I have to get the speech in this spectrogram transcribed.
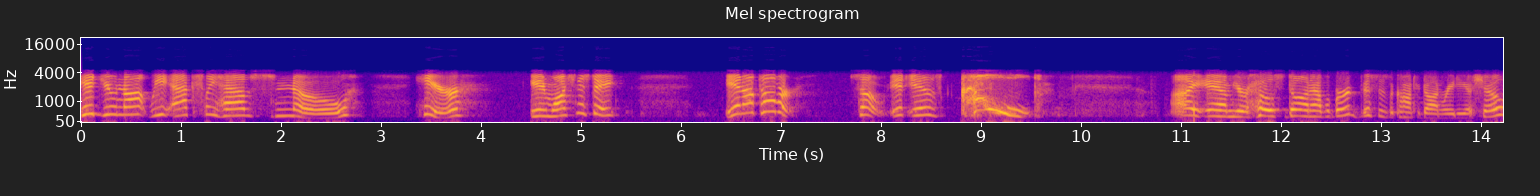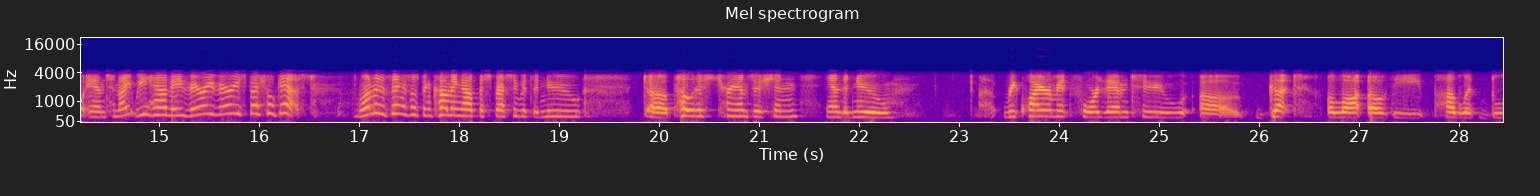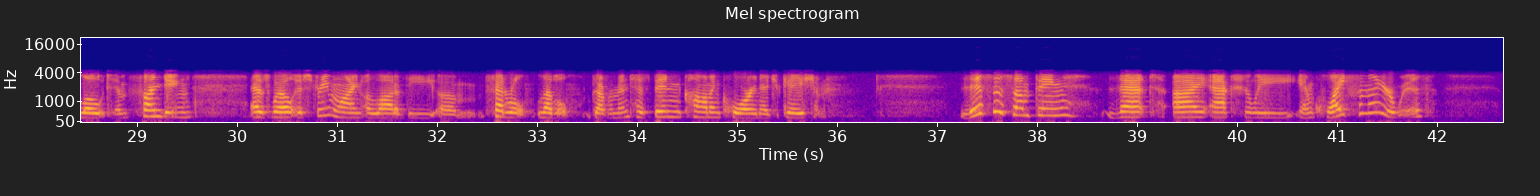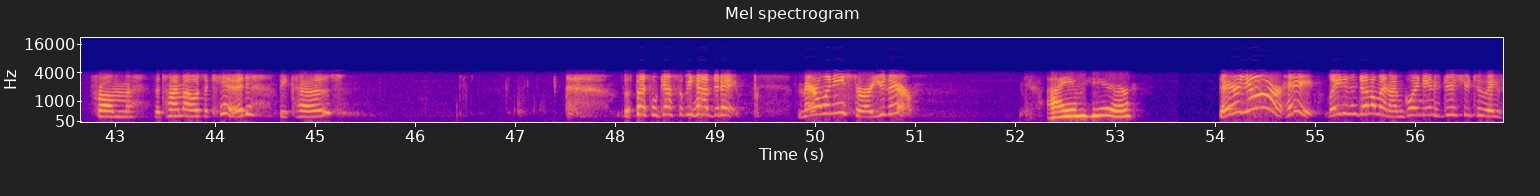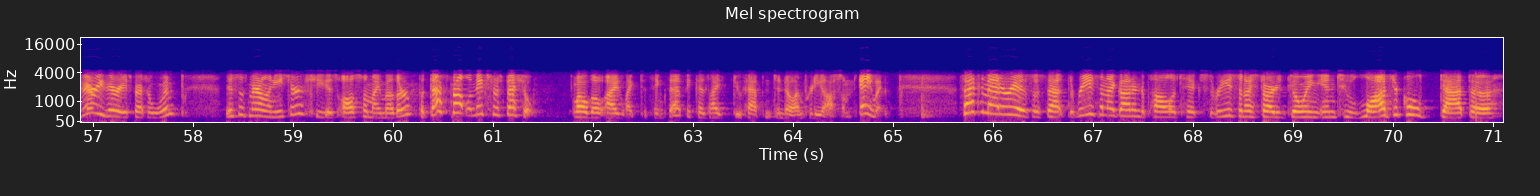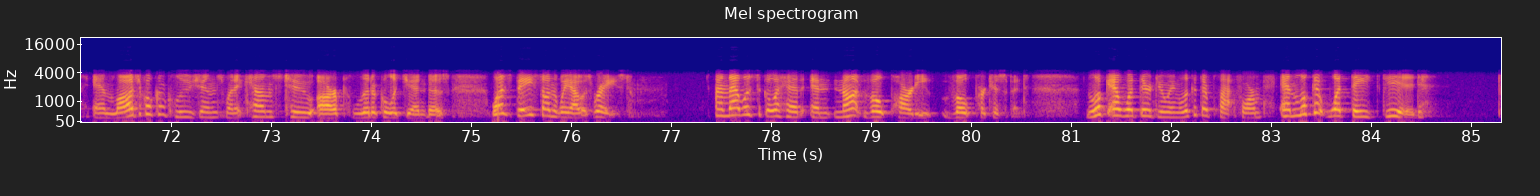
Kid you not, we actually have snow here in Washington State in October. So it is cold. I am your host, Dawn Appleberg. This is the Contra Dawn Radio Show, and tonight we have a very, very special guest. One of the things that's been coming up, especially with the new uh, POTUS transition and the new requirement for them to uh, gut a lot of the public bloat and funding, as well as streamline a lot of the um, federal level government, has been Common Core in education. This is something that I actually am quite familiar with from the time I was a kid because the special guest that we have today, Marylyn Easter, are you there? I am here. There you are. Hey, ladies and gentlemen, I'm going to introduce you to a very, very special woman. This is Marylyn Easter. She is also my mother, but that's not what makes her special. Although I like to think that because I do happen to know I'm pretty awesome. Anyway, fact of the matter is, is that the reason I got into politics, the reason I started going into logical data and logical conclusions when it comes to our political agendas was based on the way I was raised. And that was to go ahead and not vote party, vote participant. Look at what they're doing, look at their platform, and look at what they did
